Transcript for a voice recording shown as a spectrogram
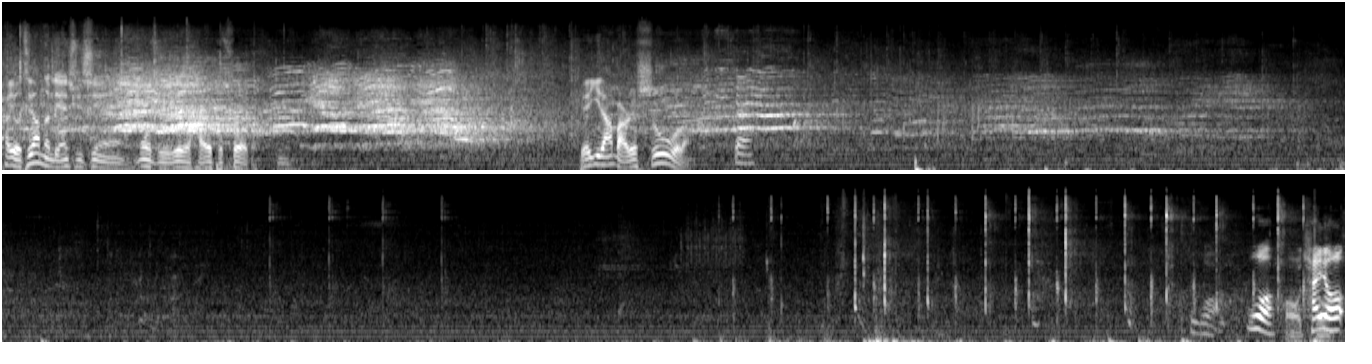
他有这样的连续性，木子这个还是不错的。嗯。别一两板就失误了。对。哇，还有，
